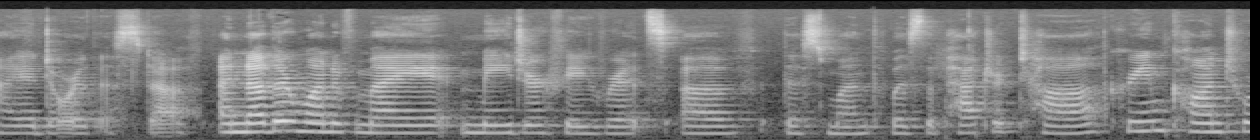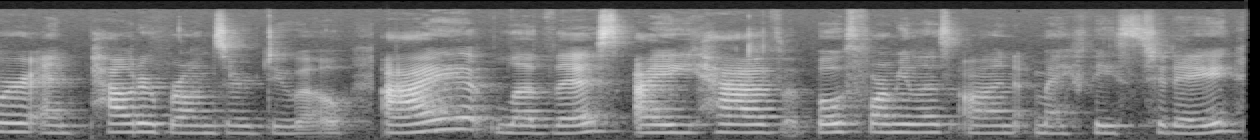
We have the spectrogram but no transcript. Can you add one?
I adore this stuff. Another one of my major favorites of this month was the Patrick Ta Cream Contour and Powder Bronzer Duo. I love this. I have both formulas on my face today.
